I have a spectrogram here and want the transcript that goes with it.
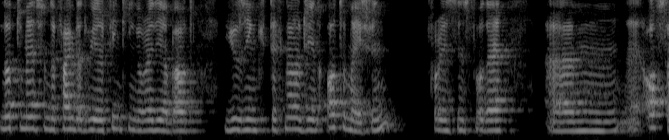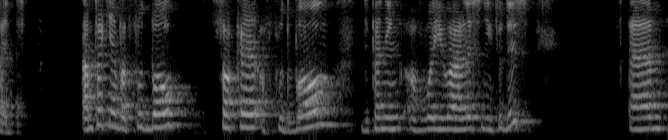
Not to mention the fact that we are thinking already about using technology and automation, for instance, for the um, uh. I'm talking about football, soccer, or football, depending of where you are listening to this. Um,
